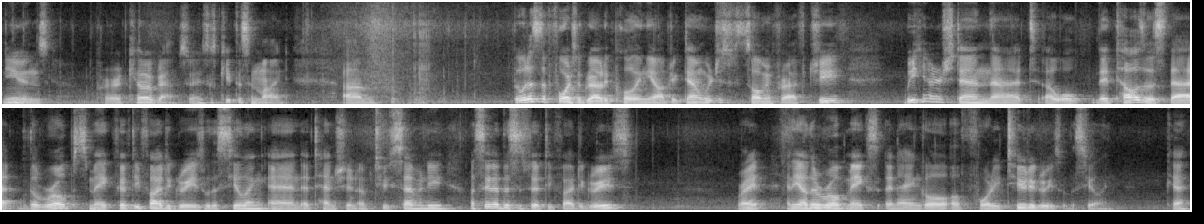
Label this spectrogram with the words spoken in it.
newtons per kilogram. So let's just keep this in mind. Um, so what is the force of gravity pulling the object down? We're just solving for Fg we can understand that, uh, well, it tells us that the ropes make 55 degrees with a ceiling and a tension of 270. Let's say that this is 55 degrees, right? And the other rope makes an angle of 42 degrees with a ceiling, okay?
